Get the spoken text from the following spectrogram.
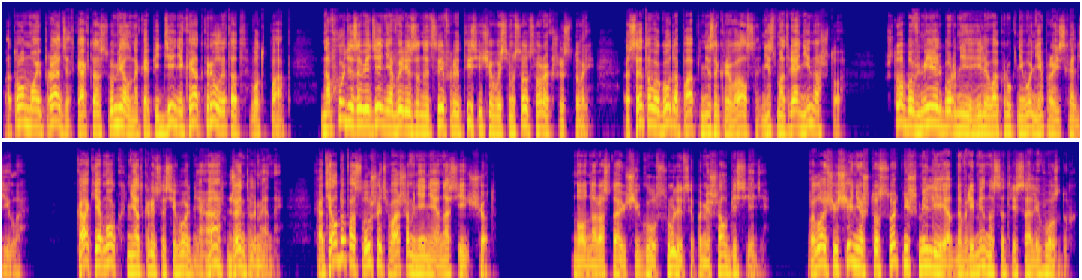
Потом мой прадед как-то сумел накопить денег и открыл этот вот паб. На входе заведения вырезаны цифры 1846 с этого года паб не закрывался, несмотря ни на что. Что бы в Мельбурне или вокруг него не происходило. Как я мог не открыться сегодня, а, джентльмены? Хотел бы послушать ваше мнение на сей счет. Но нарастающий гул с улицы помешал беседе. Было ощущение, что сотни шмелей одновременно сотрясали воздух.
